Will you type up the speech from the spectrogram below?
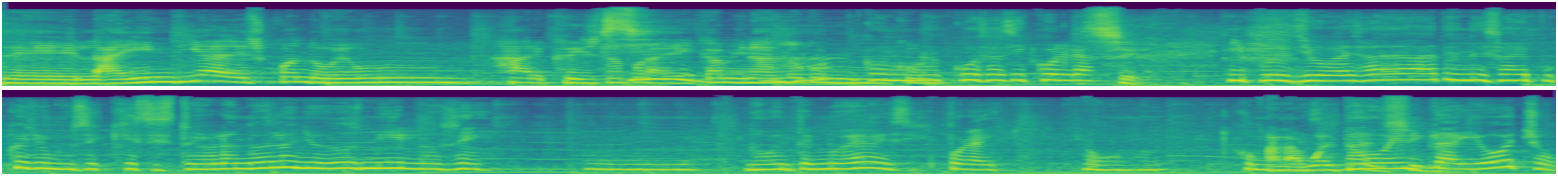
de la India, es cuando ve un Hare Krishna por ahí caminando con, con, una cosa así colgada. Sí. Y pues yo a esa edad, en esa época, yo no sé qué, estoy hablando del año 2000, no sé, 99, mm, sí, por ahí a la vuelta 98.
